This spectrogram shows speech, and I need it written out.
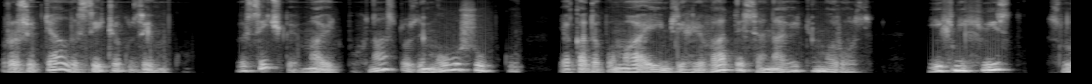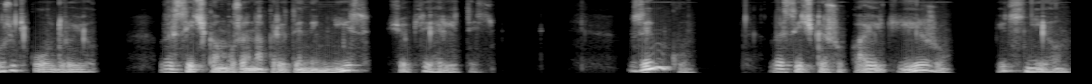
Про життя лисичок взимку. Лисички мають пухнасту зимову шубку, яка допомагає їм зігріватися навіть у мороз. Їхній хвіст служить ковдрою. Лисичка може накрити ним ніс, щоб зігрітись. Взимку лисички шукають їжу під снігом.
